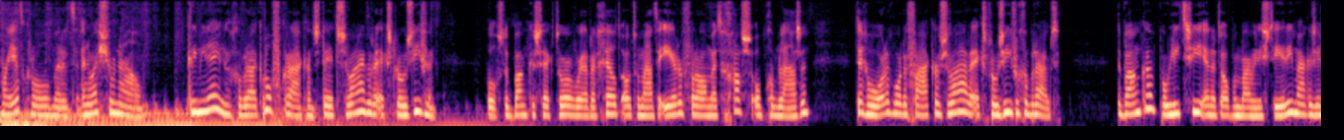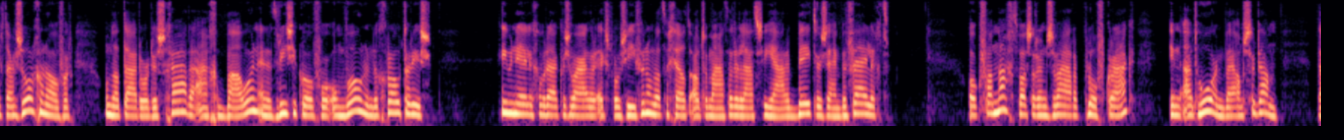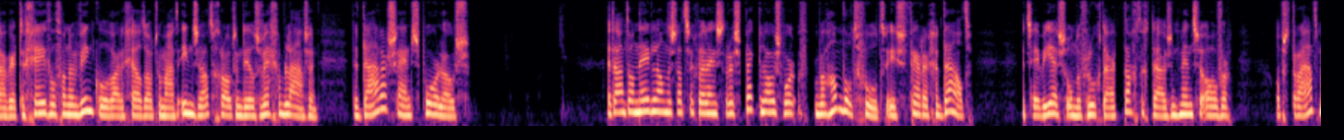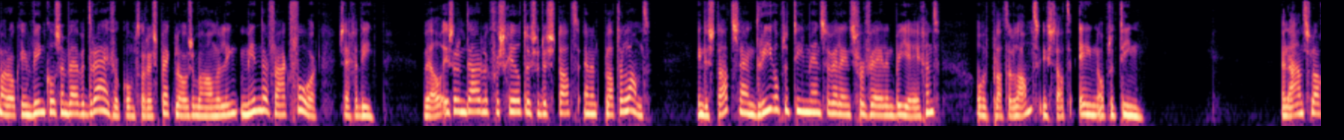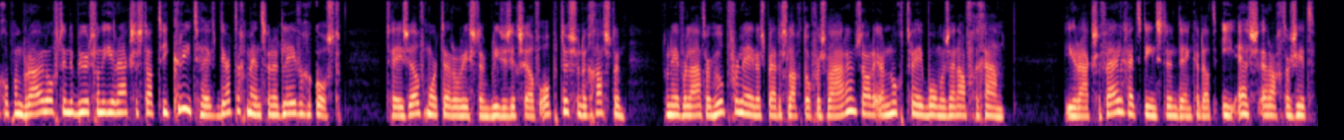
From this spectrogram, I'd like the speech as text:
Mariette Krol met het NOS Journaal. Criminelen gebruiken plofkraken steeds zwaardere explosieven. Volgens de bankensector werden geldautomaten eerder vooral met gas opgeblazen. Tegenwoordig worden vaker zware explosieven gebruikt. De banken, politie en het Openbaar Ministerie maken zich daar zorgen over... omdat daardoor de schade aan gebouwen en het risico voor omwonenden groter is... Criminelen gebruiken zwaardere explosieven omdat de geldautomaten de laatste jaren beter zijn beveiligd. Ook vannacht was er een zware plofkraak in Uithoorn bij Amsterdam. Daar werd de gevel van een winkel waar de geldautomaat in zat grotendeels weggeblazen. De daders zijn spoorloos. Het aantal Nederlanders dat zich wel eens respectloos behandeld voelt is verder gedaald. Het CBS ondervroeg daar 80.000 mensen over. Op straat, maar ook in winkels en bij bedrijven komt de respectloze behandeling minder vaak voor, zeggen die. Wel is er een duidelijk verschil tussen de stad en het platteland. In de stad zijn drie op de tien mensen wel eens vervelend bejegend. Op het platteland is dat één op de tien. Een aanslag op een bruiloft in de buurt van de Iraakse stad Tikrit heeft 30 mensen het leven gekost. Twee zelfmoordterroristen bliezen zichzelf op tussen de gasten. Toen even later hulpverleners bij de slachtoffers waren... zouden er nog twee bommen zijn afgegaan. De Iraakse veiligheidsdiensten denken dat IS erachter zit.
